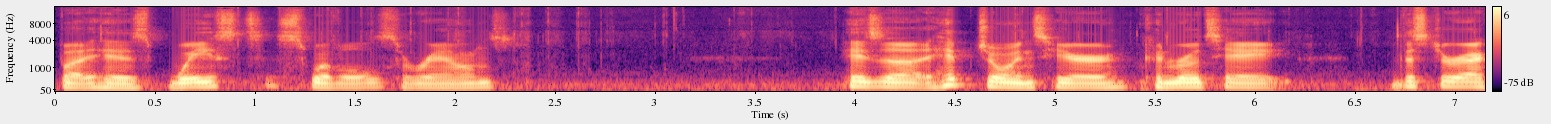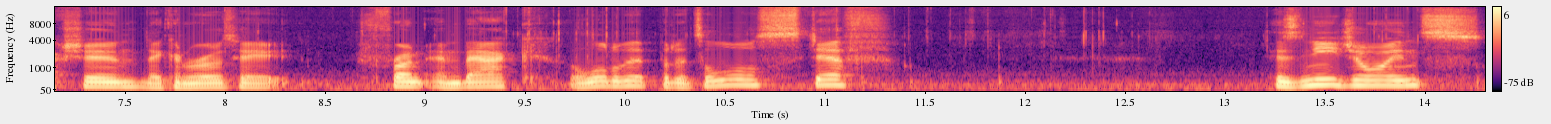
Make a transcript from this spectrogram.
but his waist swivels around. His uh, hip joints here can rotate this direction. They can rotate front and back a little bit, but it's a little stiff. His knee joints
